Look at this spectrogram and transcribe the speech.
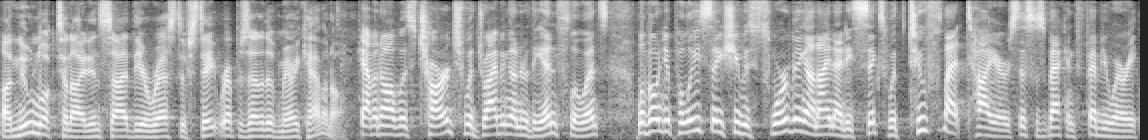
A new look tonight inside the arrest of State Representative Mary Cavanagh. Cavanagh was charged with driving under the influence. Livonia police say she was swerving on I 96 with two flat tires. This was back in February.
